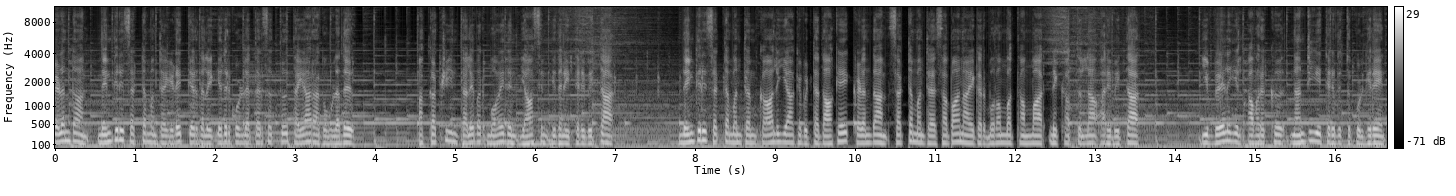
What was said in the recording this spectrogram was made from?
கிளந்தான் நெங்கிரி சட்டமன்ற இடைத்தேர்தலை எதிர்கொள்ள தரிசத்து தயாராக உள்ளது. அக்கட்சியின் தலைவர் மொஹிதீன் யாசின் இதனை தெரிவித்தார். நெங்கிரி சட்டமன்றம் காலியாகிவிட்டதாக கிளந்தான் சட்டமன்ற சபாநாயகர் முகமது அம்மார் நிக் அப்துல்லா அறிவித்தார். இவ்வேளையில் அவருக்கு நன்றியை தெரிவித்துக் கொள்கிறேன்.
